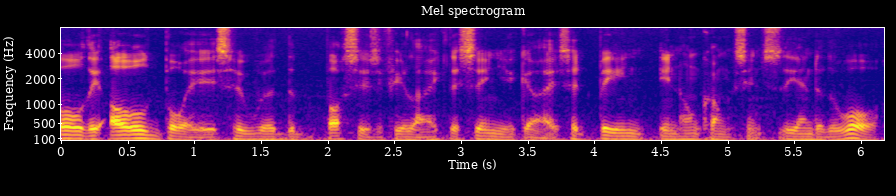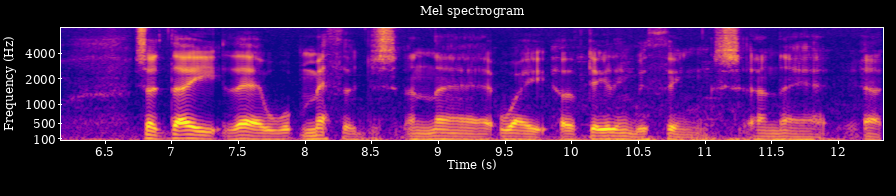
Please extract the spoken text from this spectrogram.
all the old boys who were the bosses, if you like, the senior guys, had been in Hong Kong since the end of the war. So they their methods and their way of dealing with things and their uh,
